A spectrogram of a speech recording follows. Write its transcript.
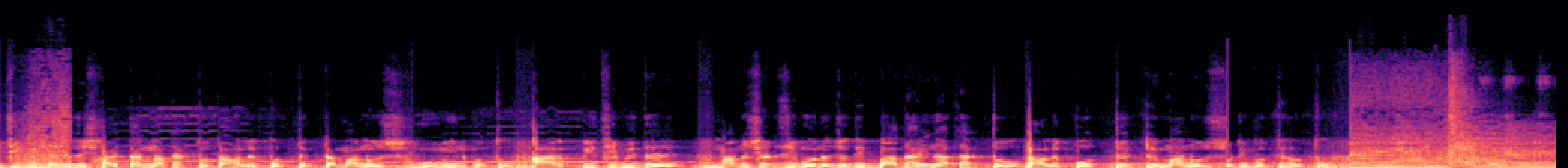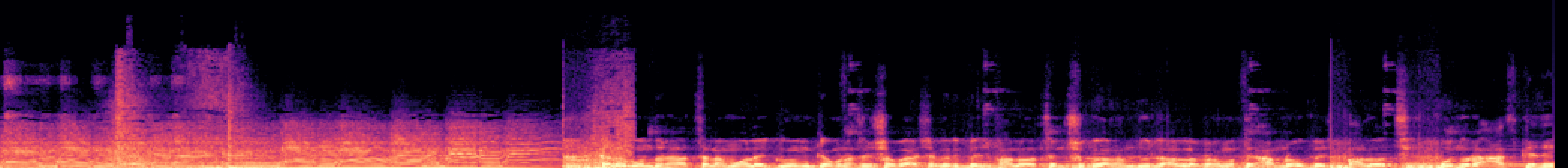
পৃথিবীতে যদি শয়তান না থাকতো, তাহলে প্রত্যেকটা মানুষ মুমিন হতো। আর পৃথিবীতে মানুষের জীবনে যদি বাধাই না থাকতো, তাহলে প্রত্যেকটি মানুষ কোটিপতি হতো। হ্যালো বন্ধুরা, আসসালামু আলাইকুম। কেমন আছেন সবাই? আশা করি বেশ ভালো আছেন। শুক্র আলহামদুলিল্লাহ, আল্লাহর রহমতে আমরাও বেশ ভালো আছি। বন্ধুরা, আজকে যে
